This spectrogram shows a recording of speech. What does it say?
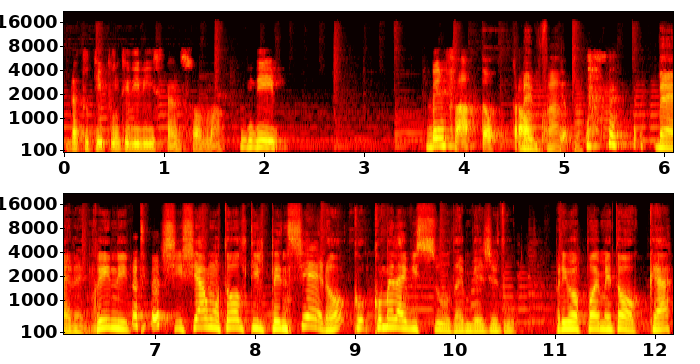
da tutti i punti di vista, insomma. Quindi ben fatto, proprio. Ben fatto. Bene, quindi ci siamo tolti il pensiero? Co- come l'hai vissuta invece tu? Prima o poi mi tocca?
